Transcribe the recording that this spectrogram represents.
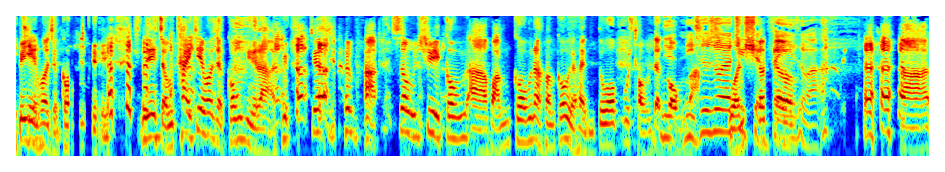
监或者宫女，那种太监或者宫女啦，就是把送去宫啊皇宫，那皇宫有很多不同的宫嘛。你是说要去选妃是吧？啊，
